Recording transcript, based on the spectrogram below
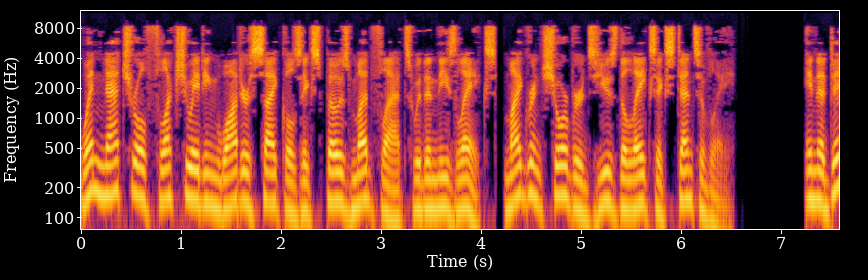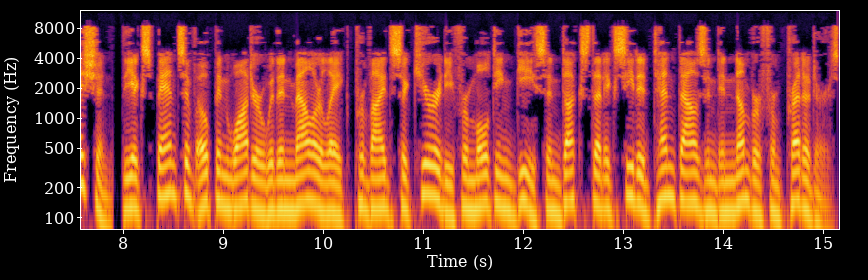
When natural fluctuating water cycles expose mudflats within these lakes, migrant shorebirds use the lakes extensively. In addition, the expansive open water within Malheur Lake provides security for molting geese and ducks that exceeded 10,000 in number from predators.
